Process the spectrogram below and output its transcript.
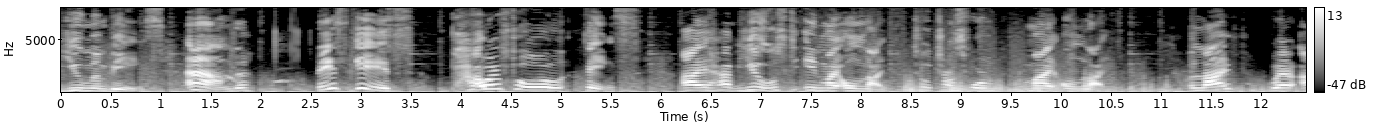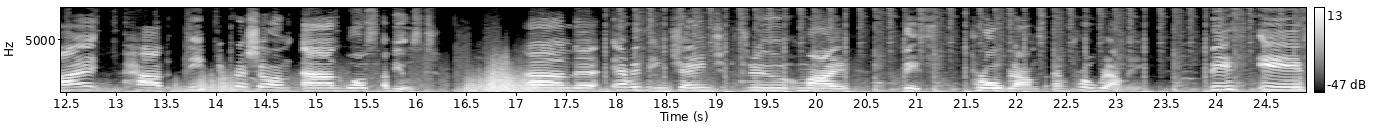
human beings and this is powerful things I have used in my own life to transform my own life. A life where I had deep depression and was abused. And uh, everything changed through my these programs and programming. This is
